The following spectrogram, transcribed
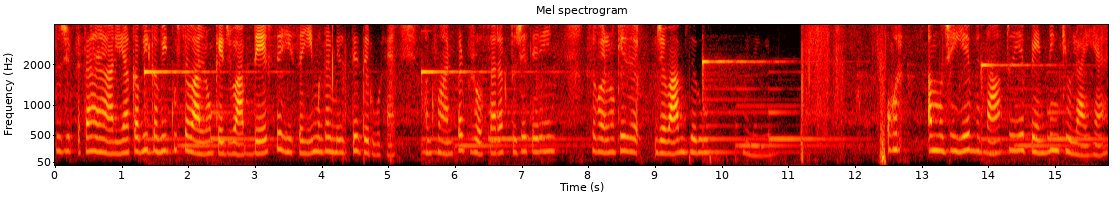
तुझे पता है आर्या कभी कभी कुछ सवालों के जवाब देर से ही सही मगर मिलते ज़रूर हैं। भगवान पर भरोसा रख, तुझे तेरे इन सवालों के जवाब ज़रूर मिलेंगे। और अब मुझे ये बता, तू ये पेंटिंग क्यों लाई है?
